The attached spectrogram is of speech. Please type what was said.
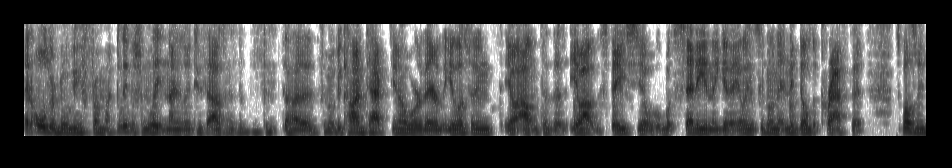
an older movie from I believe it's from late '90s, late 2000s. The, the, uh, the, movie Contact, you know, where they're listening, you know, out into the you know out in space, you know, with SETI, and they get an alien signal, and they build a craft that supposedly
